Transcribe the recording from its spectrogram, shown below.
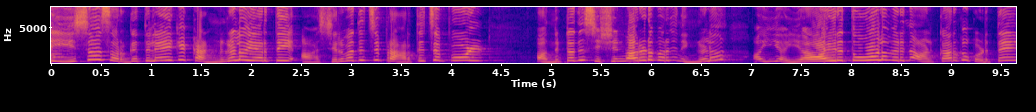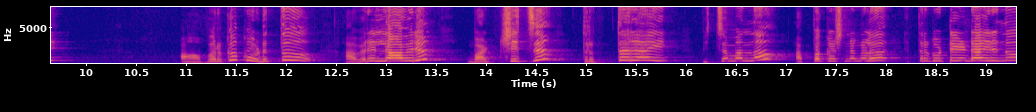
ഈശോ സ്വർഗത്തിലേക്ക് കണ്ണുകൾ ഉയർത്തി ആശീർവദിച്ച് പ്രാർത്ഥിച്ചപ്പോൾ എന്നിട്ടത് ശിഷ്യന്മാരോട് പറഞ്ഞു നിങ്ങൾ ഈ അയ്യായിരത്തോളം വരുന്ന ആൾക്കാർക്ക് കൊടുത്തേ. അവർക്ക് കൊടുത്തു. അവരെല്ലാവരും ഭക്ഷിച്ച് തൃപ്തരായി. മിച്ചം വന്ന അപ്പക്കഷ്ണങ്ങൾ എത്ര കുട്ടയുണ്ടായിരുന്നു?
